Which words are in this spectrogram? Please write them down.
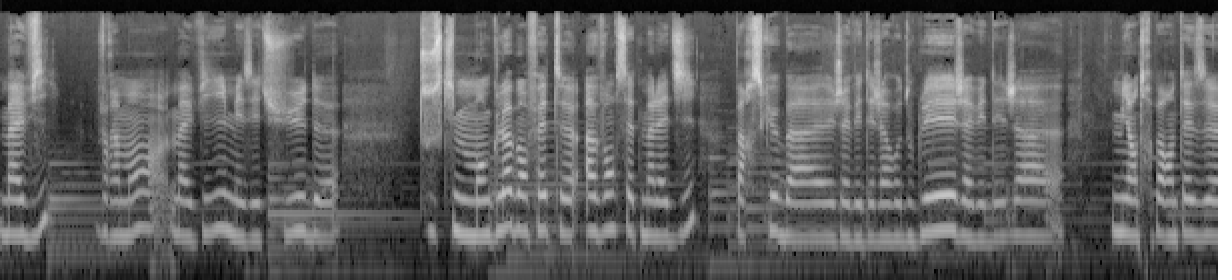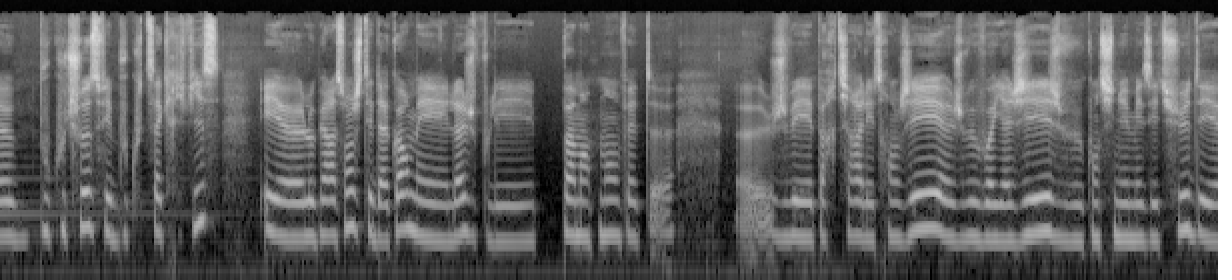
ma vie, vraiment ma vie, mes études, euh, tout ce qui m'englobe en fait euh, avant cette maladie, parce que bah, j'avais déjà redoublé, j'avais déjà mis entre parenthèses beaucoup de choses, fait beaucoup de sacrifices. Et l'opération, j'étais d'accord, mais là, je voulais pas maintenant en fait. je vais partir à l'étranger, je veux voyager, je veux continuer mes études et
